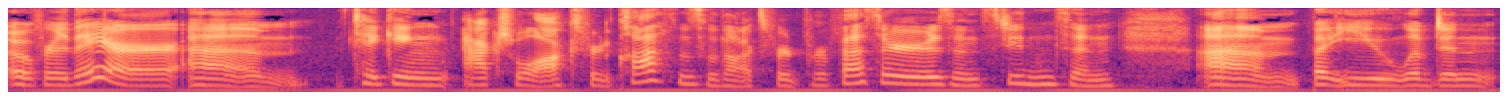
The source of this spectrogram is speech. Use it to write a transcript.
over there um, taking actual Oxford classes with Oxford professors and students. And um, but you lived in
